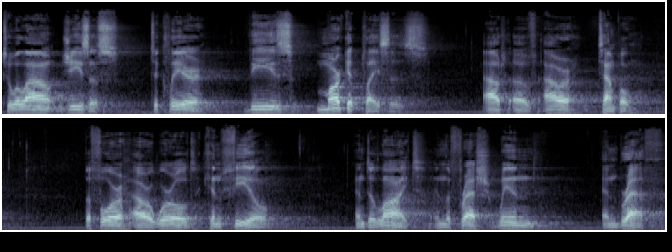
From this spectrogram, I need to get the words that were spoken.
to allow Jesus to clear these marketplaces out of our temple before our world can feel and delight in the fresh wind and breath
